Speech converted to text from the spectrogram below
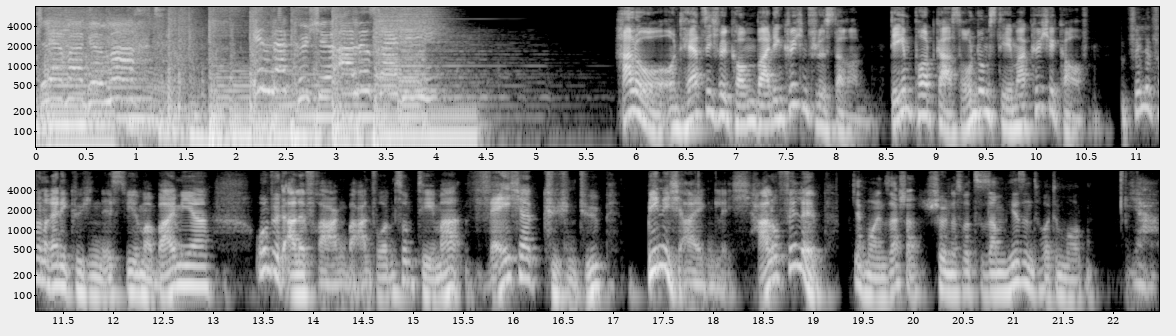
Clever gemacht. In der Küche alles. Hallo und herzlich willkommen bei den Küchenflüsterern, dem Podcast rund ums Thema Küche kaufen. Philipp von Ready Küchen ist wie immer bei mir und wird alle Fragen beantworten zum Thema, welcher Küchentyp bin ich eigentlich? Hallo Philipp. Ja, moin Sascha. Schön, dass wir zusammen hier sind heute Morgen. Ja,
